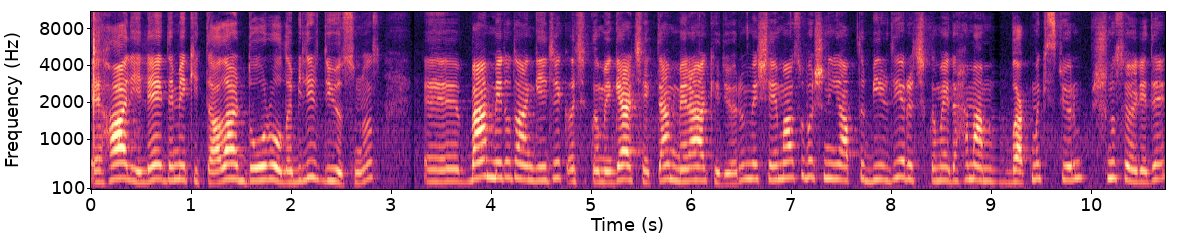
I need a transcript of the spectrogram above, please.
e, haliyle demek iddialar doğru olabilir diyorsunuz. E, ben Medo'dan gelecek açıklamayı gerçekten merak ediyorum ve Şeyma Subaşı'nın yaptığı bir diğer açıklamaya da hemen bakmak istiyorum. Şunu söyledi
